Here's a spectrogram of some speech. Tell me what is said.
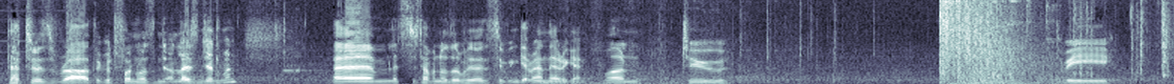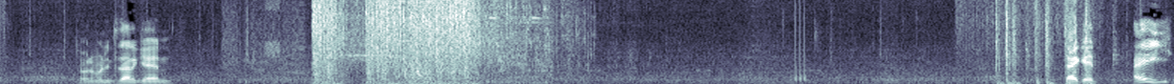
that was rather good fun, wasn't it, ladies and gentlemen? Um, let's just have another see if we can get around there again. One, two, three. Don't want to run into that again. Take it. Hey!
